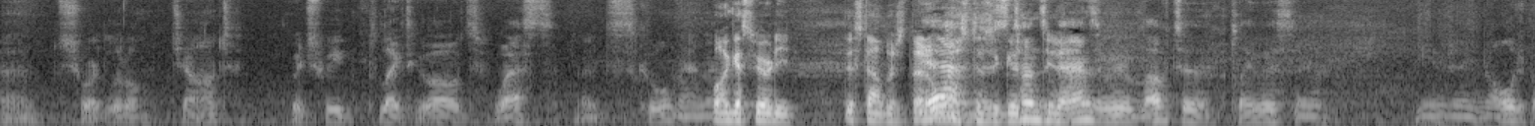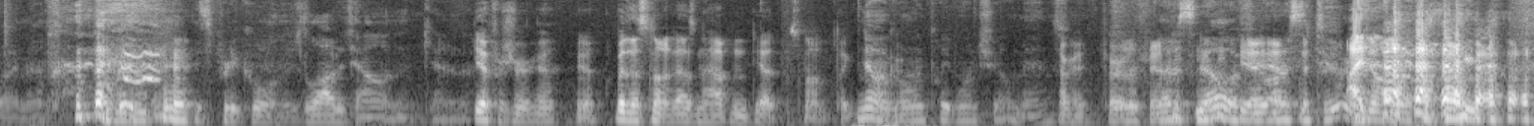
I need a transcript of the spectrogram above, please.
a short little jaunt, which we'd like to go out west. It's cool, man. Well, I guess we already established that yeah, West is a good. tons yeah. of bands that we would love to play with and be acknowledged by, man. it's pretty cool. There's a lot of talent in Canada. Yeah, for sure. Yeah, yeah. But that's not it hasn't happened yet. It's not like No, I've only played one show, man. so Okay, fair let, enough. let yeah. us know if Yeah, you yeah. want us to tour. I know. yeah.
